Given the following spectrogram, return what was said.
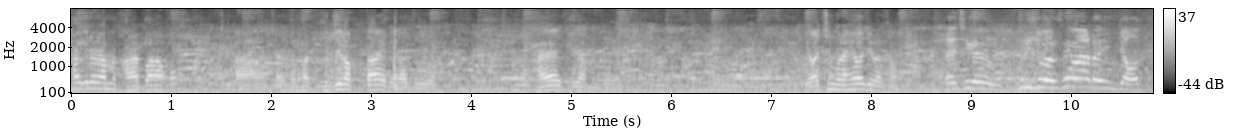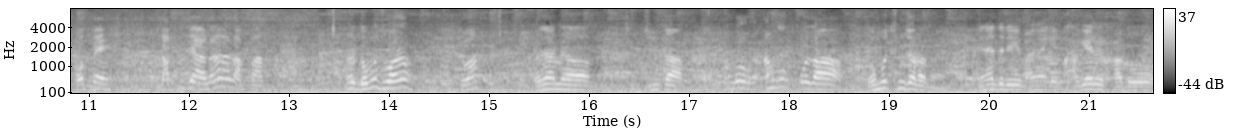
사기를 한번 당할 뻔하고. 아 진짜 정말 부질없다 이래가지고. 한국 가야지 하면서. 여자친구랑 헤어지면서. 네, 지금 브리즈번 생활은 이제 어, 어때? 나쁘지 않아? 나빠? 근데 너무 좋아요. 좋아? 왜냐면 진짜 한국, 한국보다 너무 친절하잖아요 얘네들이 만약에 가게를 가도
